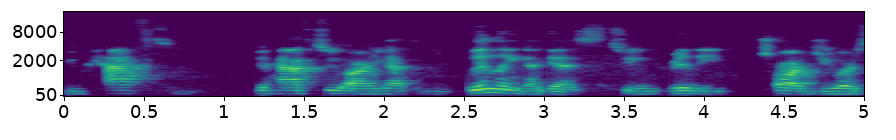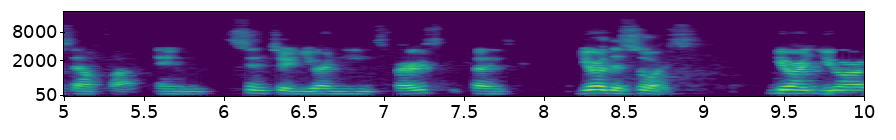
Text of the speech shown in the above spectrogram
you have to you have to or you have to be willing, I guess, to really charge yourself up and center your needs first because you're the source. You're mm-hmm. you're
